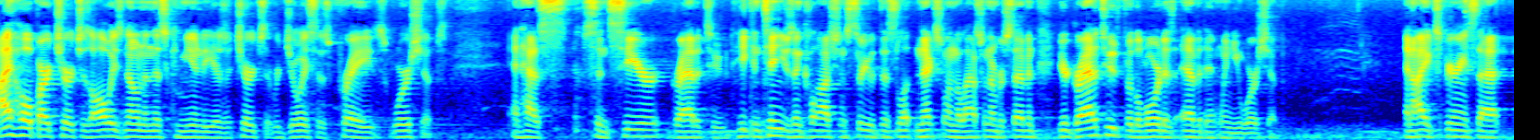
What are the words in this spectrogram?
I hope our church is always known in this community as a church that rejoices, prays, worships and has sincere gratitude. He continues in Colossians 3 with this next one, the last one, number 7. Your gratitude for the Lord is evident when you worship. And I experienced that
